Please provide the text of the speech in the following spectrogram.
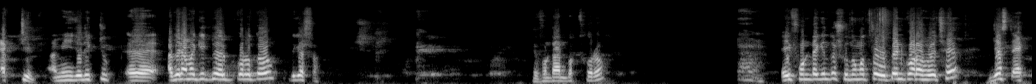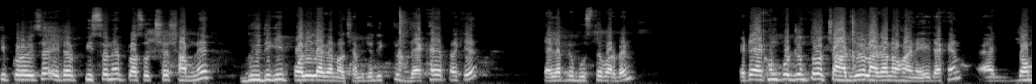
active আমি যদি একটু আবির আমাকে একটু হেল্প করো তো আসো। এই ফোনটা আনবক্স করো। এই ফোনটা কিন্তু শুধুমাত্র ওপেন করা হয়েছে জাস্ট অ্যাক্টিভ করা হয়েছে, এটার পিছনে প্লাস হচ্ছে সামনে দুই দিকেই পলি লাগানো আছে। আমি যদি একটু দেখাই আপনাকে, তাহলে আপনি বুঝতে পারবেন। এটা এখন পর্যন্ত চার্জও লাগানো হয়নি। এই দেখেন, একদম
